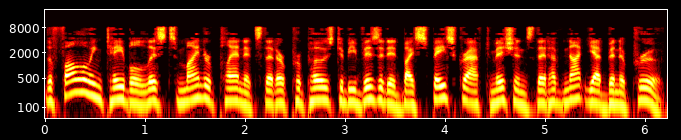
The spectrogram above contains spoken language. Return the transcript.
The following table lists minor planets that are proposed to be visited by spacecraft missions that have not yet been approved.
